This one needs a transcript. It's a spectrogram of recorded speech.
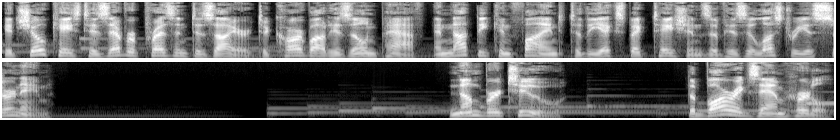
it showcased his ever present desire to carve out his own path and not be confined to the expectations of his illustrious surname. Number 2. The bar exam hurdle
